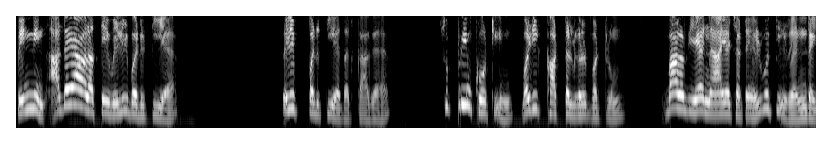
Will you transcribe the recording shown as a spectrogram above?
பெண்ணின் அடையாளத்தை வெளிப்படுத்திய வெளிப்படுத்தியதற்காக சுப்ரீம் கோர்ட்டின் வழிகாட்டல்கள் மற்றும் பாரதிய நியாய சட்டம் எழுபத்தி ரெண்டை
